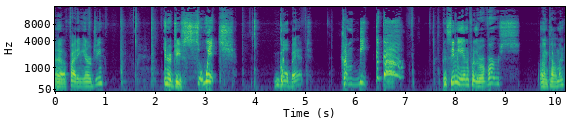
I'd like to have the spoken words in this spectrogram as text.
uh, fighting energy, energy switch, Golbat, Trumbika, Passimian for the reverse, uncommon,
